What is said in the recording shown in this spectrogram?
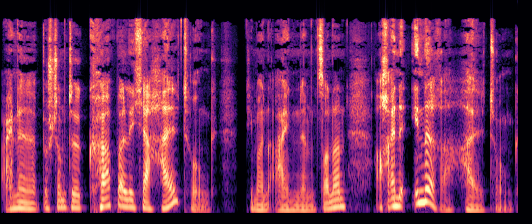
eine bestimmte körperliche Haltung, die man einnimmt, sondern auch eine innere Haltung.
